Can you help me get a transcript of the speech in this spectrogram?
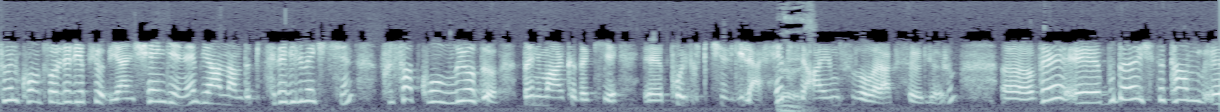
sınır kontrolleri yapıyordu. Yani Schengen'i bir anlamda bitirebilmek için fırsat kolluyordu Danimarka'daki e, politik çizgiler. Hepsi Evet. ayrımsız olarak söylüyorum. E, ve e, bu da işte tam e,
